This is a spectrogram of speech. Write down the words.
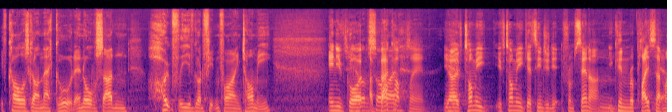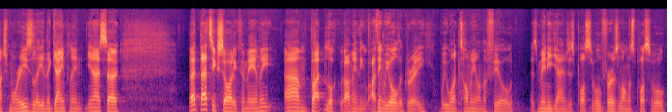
If Koula's gone that good, and all of a sudden, hopefully, you've got a fit and firing Tommy. and you've got a the backup plan. You know, if Tommy if Tommy gets injured from centre, you can replace that Yeah. much more easily in the game plan. You know, so That that's exciting for Manly. Um, but look, I mean, I think we all agree we want Tommy on the field as many games as possible for as long as possible.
